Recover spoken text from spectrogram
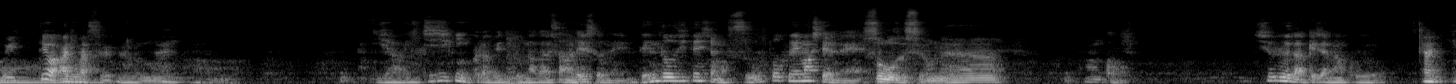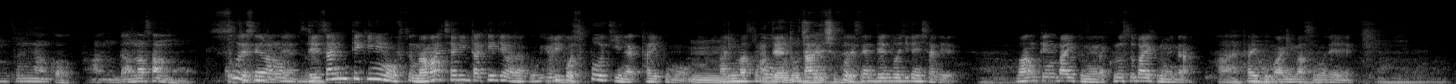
置いてはあります。なるほどはいいや、一時期に比べると、長井さん、あれですよね、電動自転車も相当増えましたよね。そうですよね。なんか、主婦だけじゃなく、はい。本当になんか、あの、旦那さんも、そうですね、あの、デザイン的にも普通ママチャリだけではなく、よりこうスポーティーなタイプもあります。うんあ電動自転車。ねそうですね、電動自転車で、うん。マウンテンバイクのような、クロスバイクのようなはい。タイプもありますので、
